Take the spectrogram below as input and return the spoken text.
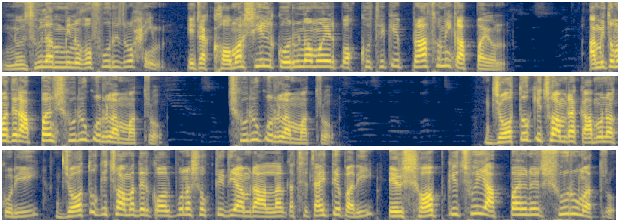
নুজুল আম্মিন গফুর রহিম। এটা ক্ষমাশীল, করুণাময়ের পক্ষ থেকে প্রাথমিক আপ্যায়ন। আমি তোমাদের আপ্যায়ন শুরু করলাম মাত্র। শুরু করলাম মাত্র। যত কিছু আমরা কামনা করি, যত কিছু আমাদের কল্পনা শক্তি দিয়ে আমরা আল্লাহর কাছে চাইতে পারি, এর সব কিছুই আপ্যায়নের শুরু মাত্র।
